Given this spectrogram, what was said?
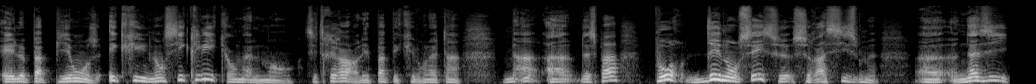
Et le pape Pie XI écrit une encyclique en allemand. C'est très rare, les papes écrivent en latin, n'est-ce pas? Pour dénoncer ce, ce racisme euh, nazi.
